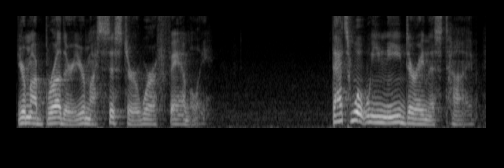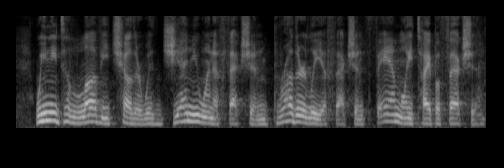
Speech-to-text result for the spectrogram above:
You're my brother, you're my sister, we're a family. That's what we need during this time. We need to love each other with genuine affection, brotherly affection, family type affection.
